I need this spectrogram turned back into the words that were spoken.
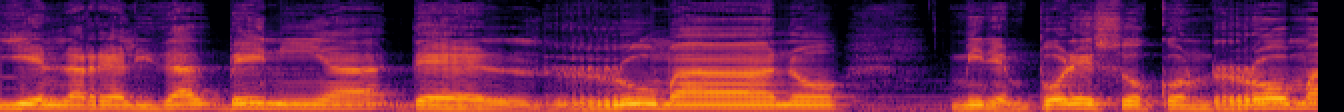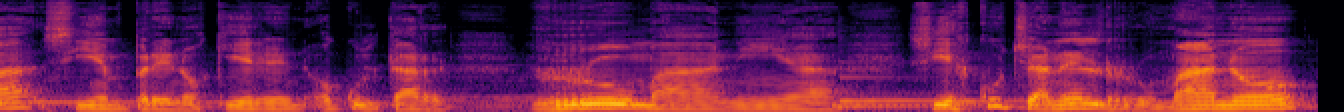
y en la realidad venía del rumano, Miren, por eso con Roma siempre nos quieren ocultar Rumanía. Si escuchan el rumano,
